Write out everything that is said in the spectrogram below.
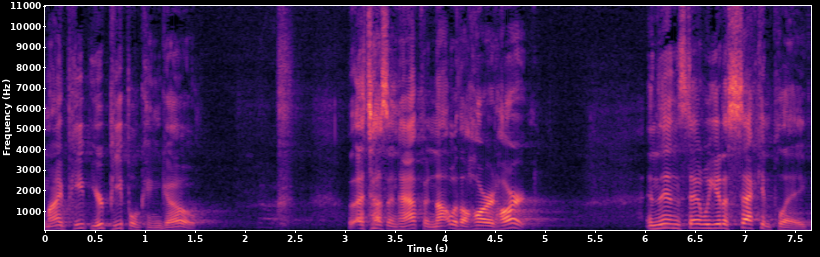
my peop- your people can go. that doesn't happen, not with a hard heart. And then instead, we get a second plague,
